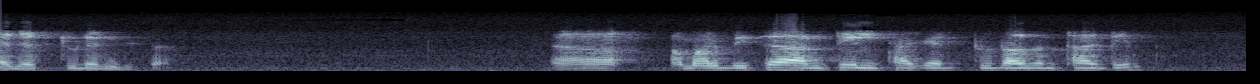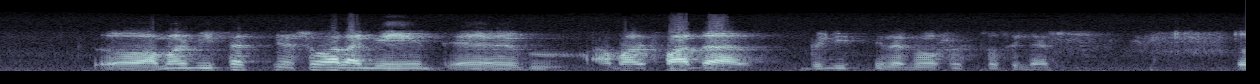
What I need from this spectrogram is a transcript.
এজ এ স্টুডেন্ট ভিসা আমার ভিসা আনটিল থাকে টু তো আমার ভিসা শেষ হওয়ার আগে আমার ফাদার ব্রিটিশ ছিলেন, অসুস্থ ছিলেন। তো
